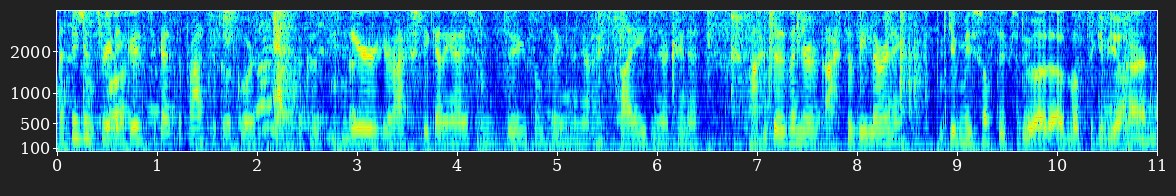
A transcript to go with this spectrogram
I think so it's really good to get the practical courses in because mm -hmm. here you're actually getting out and doing something and you're outside and you're kind of active and you're actively learning. Give me something to do. I'd, I'd love to give you a hand.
